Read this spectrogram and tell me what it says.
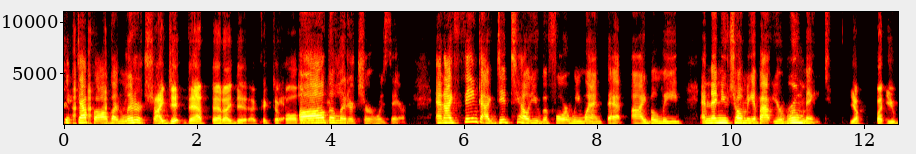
picked up all the literature. I did that, that I did. I picked up all the. all literature. the literature was there. And I think I did tell you before we went that I believe, and then you told me about your roommate. Yep, but you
